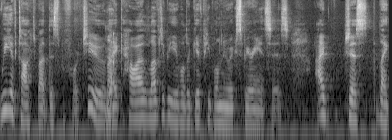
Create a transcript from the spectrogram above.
we have talked about this before too, like how I love to be able to give people new experiences. I just like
